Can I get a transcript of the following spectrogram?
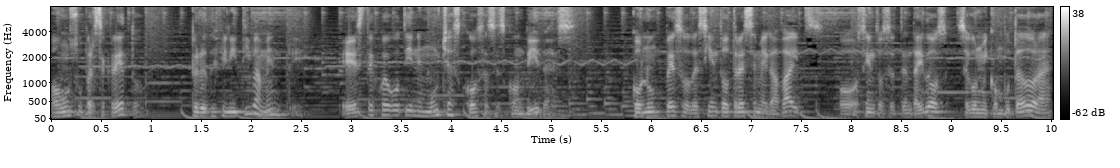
o un super secreto, pero definitivamente, este juego tiene muchas cosas escondidas. Con un peso de 113 MB o 172 según mi computadora,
